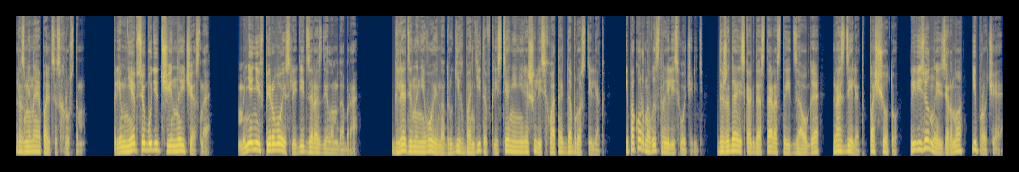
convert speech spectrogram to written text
разминая пальцы с хрустом, «при мне все будет чинно и честно. Мне не впервые следить за разделом добра. Глядя на него и на других бандитов, крестьяне не решились хватать добро с телег и покорно выстроились в очередь, дожидаясь, когда староста и Цзаога разделят по счету привезенное зерно и прочее.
